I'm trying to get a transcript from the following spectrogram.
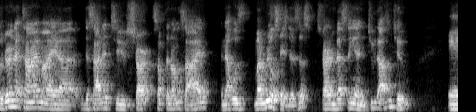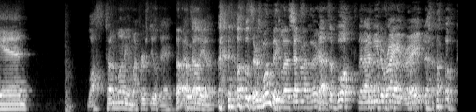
So during that time, I uh, decided to start something on the side, and that was my real estate business. Started investing in 2002, and lost a ton of money on my first deal, Jay. I Uh-oh. tell you. There's one big lesson right there. That's a book that I need to write, right? of,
